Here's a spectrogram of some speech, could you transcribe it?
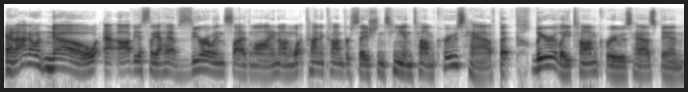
And I don't know, obviously, I have zero inside line on what kind of conversations he and Tom Cruise have, but clearly Tom Cruise has been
